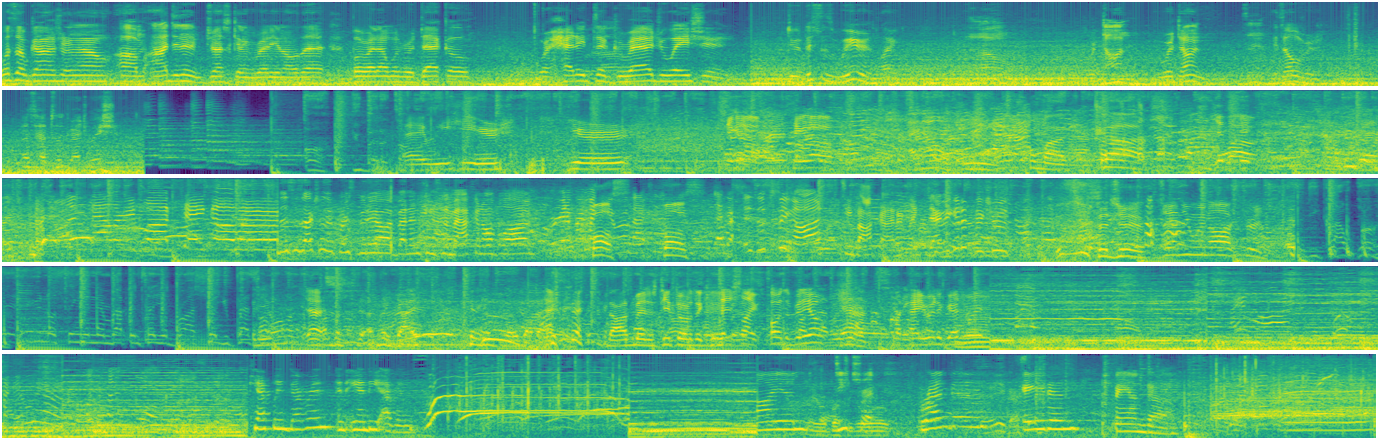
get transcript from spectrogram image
What's up guys right now? Um, I didn't dress getting ready and all that, but right now with Redeco, we're heading to graduation. Dude, this is weird, like. No. We're done. We're done. That's it. It's over. Let's head to the graduation. Hey, we here. You're. Take it off. Take it off. I know. Oh my god. Wow. First video I've been in since the Mackinac vlog. We're gonna bring my False. camera back. False. Is this thing on? Chewbacca. And I'm like, can we get a picture of Legit. Genuine ostrich. Yes. nah, this man just deep throated the kid. Just like, oh, the video? Yeah. Hey, you ready to graduate? Kathleen Deverin and Andy Evans. Ryan Dietrich. Brendan Aidan Banda.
